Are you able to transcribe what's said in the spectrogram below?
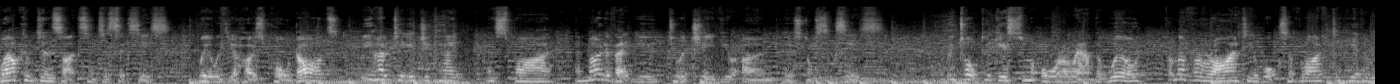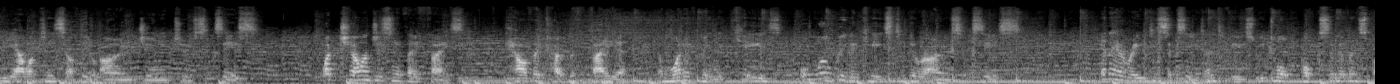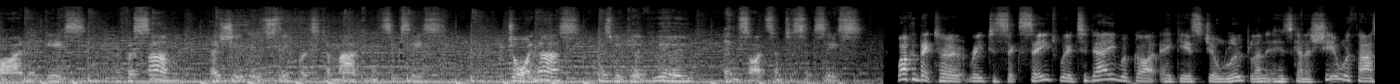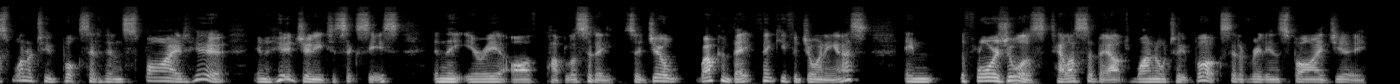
Welcome to Insights into Success, where with your host Paul Dodds, we hope to educate, inspire, and motivate you to achieve your own personal success. We talk to guests from all around the world from a variety of walks of life to hear the realities of their own journey to success. What challenges have they faced? How have they coped with failure? And what have been the keys or will be the keys to their own success? In our Read to Succeed interviews, we talk books that have inspired our guests, and for some, share their secrets to marketing success. Join us as we give you insights into success. Welcome back to Read to Succeed, where today we've got our guest Jill Lublin, who's going to share with us one or two books that have inspired her in her journey to success in the area of publicity. So, Jill, welcome back. Thank you for joining us. And the floor is yours. Tell us about one or two books that have really inspired you.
